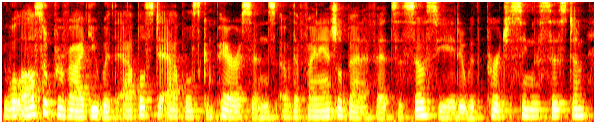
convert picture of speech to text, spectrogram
It will also provide you with apples to apples comparisons of the financial benefits associated with purchasing the system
